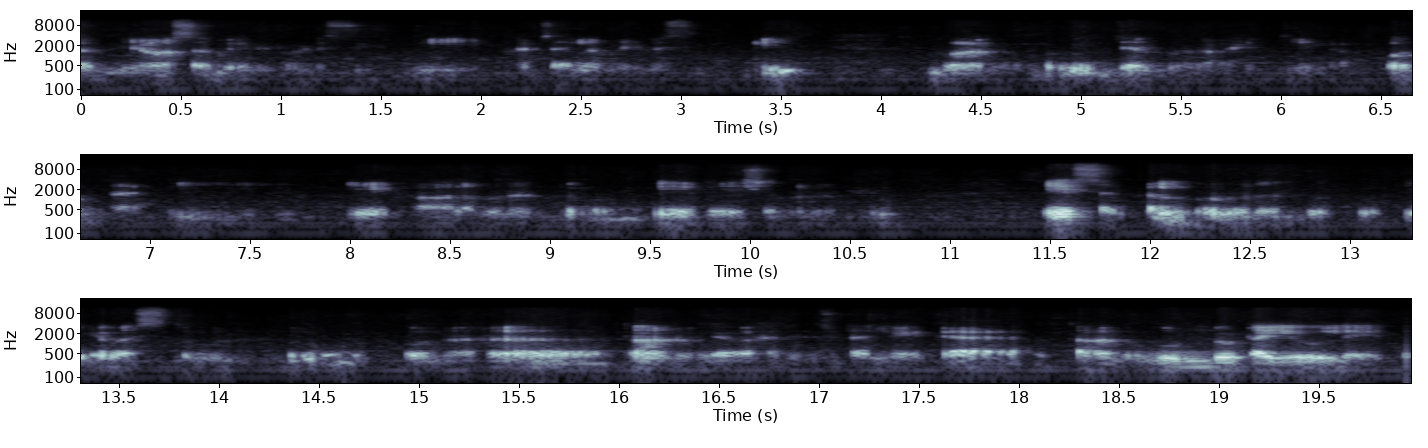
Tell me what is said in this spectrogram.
సన్యాసమైన స్థితిని అచలమైన స్థితిని మానవుడు జన్మరాహిత్యంగా పొందాలి ఏ కాలమునందు ఏ దేశమునందు ఏ సంకల్పమునందు ఏ వస్తువునందు పునః తాను వ్యవహరించడం లేక తాను ఉండుటయు లేక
